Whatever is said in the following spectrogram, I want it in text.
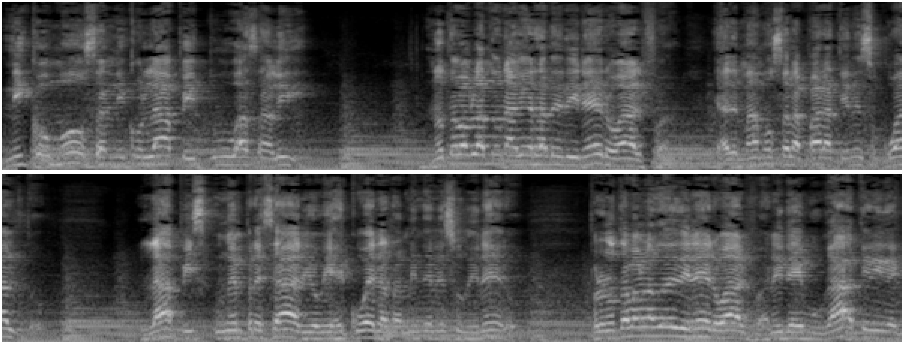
ni con Mozart ni con lápiz tú vas a salir. No estaba hablando de una guerra de dinero, Alfa. Y además Mozart la para tiene su cuarto. Lápiz, un empresario, vieja escuela, también tiene su dinero. Pero no estamos hablando de dinero, Alfa, ni de Bugatti, ni de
